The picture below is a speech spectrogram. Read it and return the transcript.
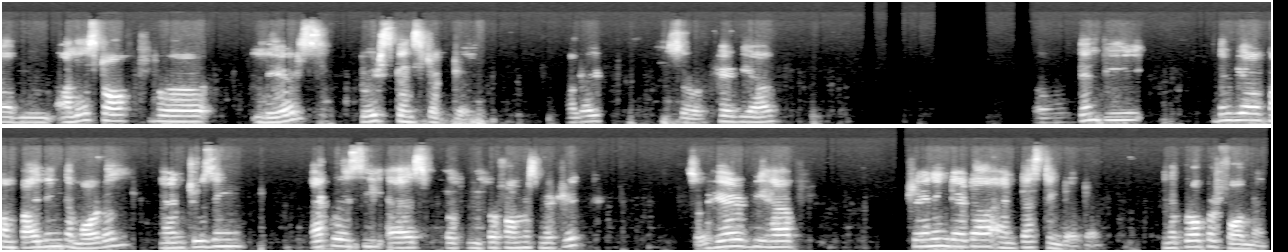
um, a list of uh, layers to its constructor. All right. So here we are. Uh, then we then we are compiling the model and choosing accuracy as performance metric. So here we have training data and testing data in a proper format.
